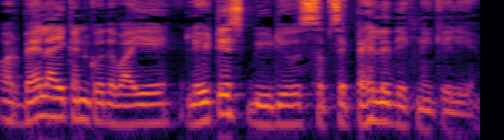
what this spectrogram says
और बेल आइकन को दबाइए लेटेस्ट वीडियोस सबसे पहले देखने के लिए।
